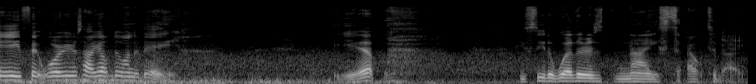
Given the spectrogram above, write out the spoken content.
Hey, Fit Warriors, how y'all doing today? Yep. You see, the weather is nice out tonight.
